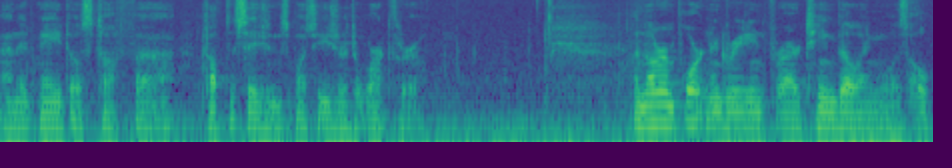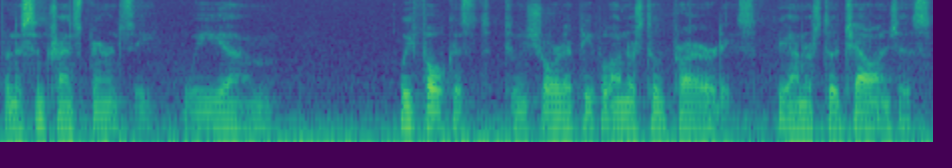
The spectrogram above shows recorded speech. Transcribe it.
and it made those tough, uh, tough decisions much easier to work through. Another important ingredient for our team building was openness and transparency. We, um, we focused to ensure that people understood priorities, they understood challenges,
